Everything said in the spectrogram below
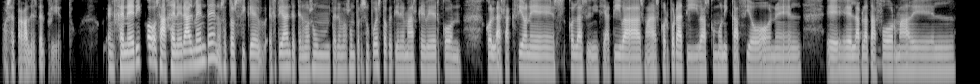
pues se paga desde el proyecto en genérico, o sea, generalmente nosotros sí que efectivamente tenemos un, tenemos un presupuesto que tiene más que ver con, con las acciones, con las iniciativas más corporativas, comunicación, el, eh, la plataforma del,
